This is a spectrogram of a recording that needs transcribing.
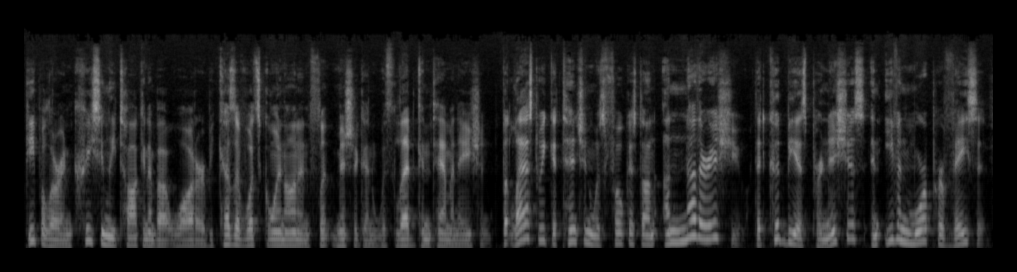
People are increasingly talking about water because of what's going on in Flint, Michigan with lead contamination. But last week, attention was focused on another issue that could be as pernicious and even more pervasive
